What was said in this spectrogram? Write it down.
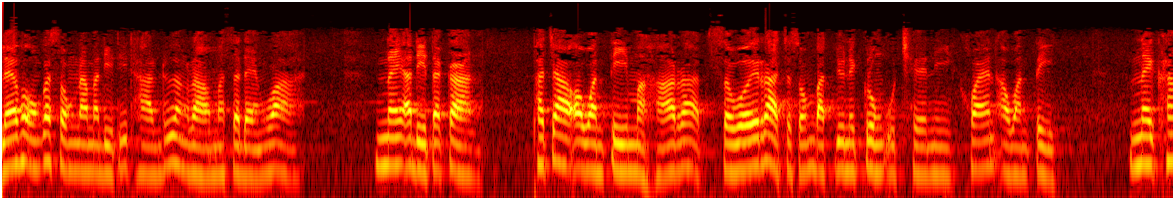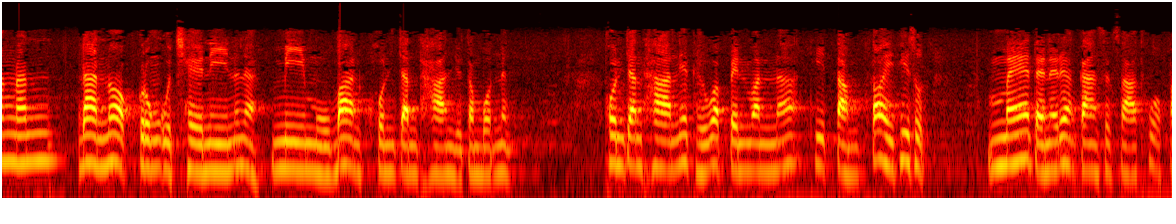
แล้วพระองค์ก็ทรงนำอดีตที่ทานเรื่องราวมาแสดงว่า ในอดีตการ พระเจ้าอาวันตีมหาราชเสวยราชสมบัติอยู่ในกรุงอุเชนีแคว้นอวันตี ในครั้งนั้นด้านนอกกรุงอุเชนีนั่นนะมีหมู่บ้านคนจันทานอยู่ตำบลหนึ่ง คนจันทานเนี่ยถือว่าเป็นวันนะที่ต่ำต้อยที่สุด แม้แต่ในเรื่องการศึกษาทั่วไป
